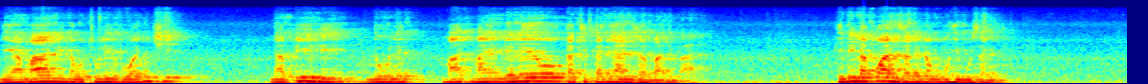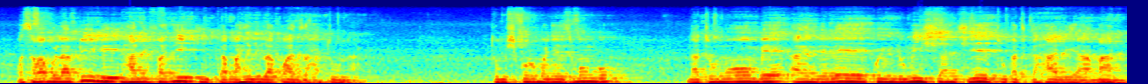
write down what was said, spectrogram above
ni amani na utulivu wa nchi, na pili ni ule ma, maendeleo katika nyanja mbalimbali. Hili la kwanza lina umuhimu zaidi, kwa sababu la pili halifanyiki kama hili la kwanza hatuna. Tumshukuru Mwenyezi Mungu na tumwombe aendelee kuidumisha nchi yetu katika hali ya amani,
